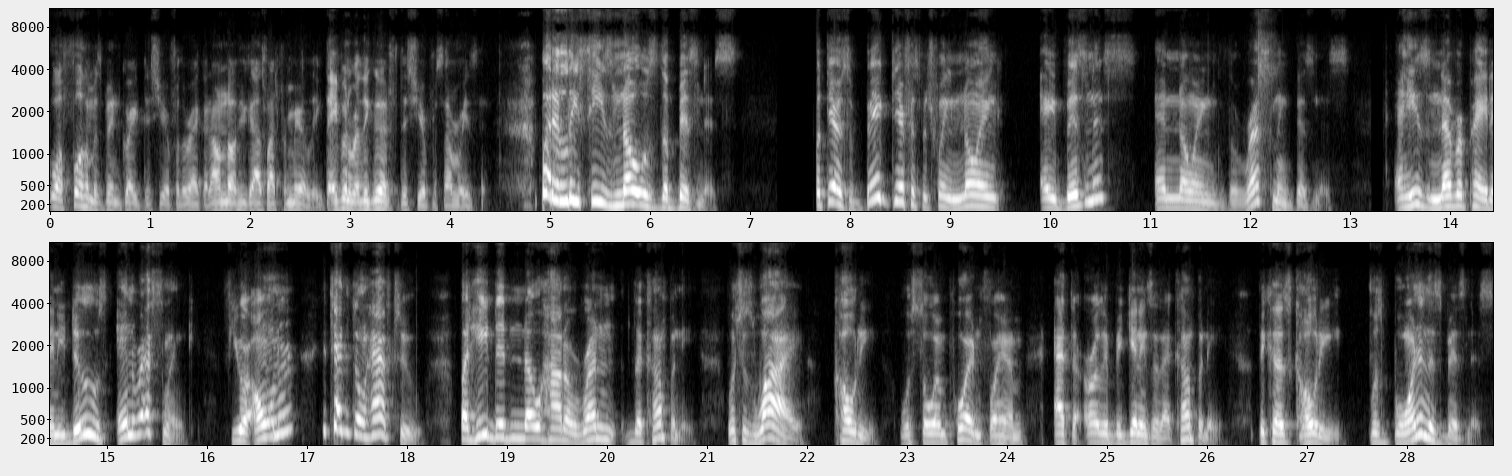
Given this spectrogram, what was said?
Well, Fulham has been great this year for the record. I don't know if you guys watch Premier League. They've been really good this year for some reason. But at least he knows the business. But there's a big difference between knowing a business and knowing the wrestling business. And he's never paid any dues in wrestling. If you're an owner, you technically don't have to. But he didn't know how to run the company, which is why Cody was so important for him at the early beginnings of that company. Because Cody was born in this business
